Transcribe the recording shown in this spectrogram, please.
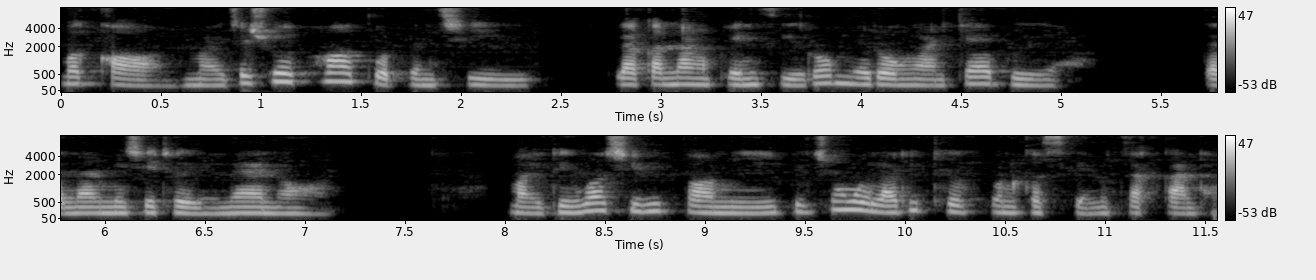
เมื่อก่อนไหมจะช่วยพ่อตรวจบัญชี และก็นั่งเพ้นสีร่มในโรงงานแก้เบื่อ แต่นั่นไม่ใช่เธออย่างแน่นอน หมายถึงว่าชีวิตตอนนี้เป็นช่วงเวลาที่เธอควรเกษียณจากการท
